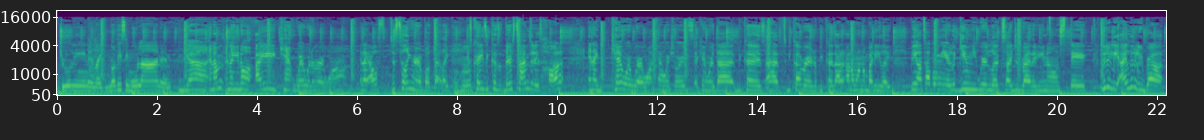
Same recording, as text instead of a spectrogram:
drooling and like no disimulan and Yeah, and I'm and I, you know I can't wear whatever I want, and I, I was just telling her about that. Like mm-hmm. it's crazy because there's times that it is hot, and I can't wear where I want. Can't wear shorts. I can't wear that because I have to be covered or because I, I don't want nobody like being on top of me or like giving me weird looks. So I just rather you know stay. Literally, I literally brought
